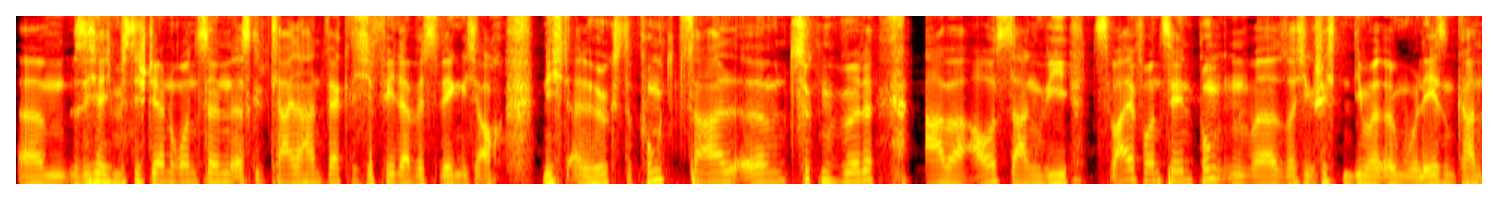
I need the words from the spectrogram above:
ähm, sicherlich ein bisschen Stirn runzeln. Es gibt kleine handwerkliche Fehler, weswegen ich auch nicht eine höchste Punktzahl ähm, zücken würde. Aber Aussagen wie zwei von zehn Punkten oder solche Geschichten, die man irgendwo lesen kann,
